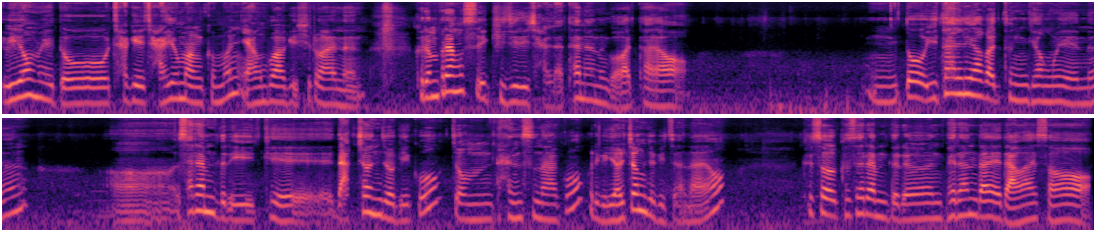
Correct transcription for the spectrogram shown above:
위험해도 자기의 자유만큼은 양보하기 싫어하는 그런 프랑스의 기질이 잘 나타나는 것 같아요. 음, 또 이탈리아 같은 경우에는 어, 사람들이 이렇게 낙천적이고 좀 단순하고 그리고 열정적이잖아요. 그래서 그 사람들은 베란다에 나와서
